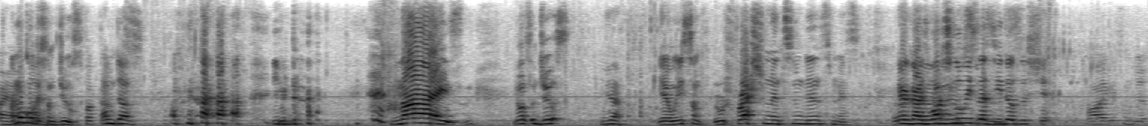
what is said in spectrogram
right, I'm gonna go get some juice. Fuck. I'm done. You're done. nice. You want some juice? Yeah. Yeah, we need some refreshments and instruments. Here, guys, watch Luis as he does this shit. While I get some juice.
